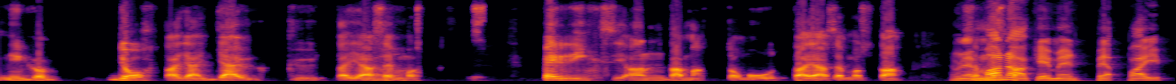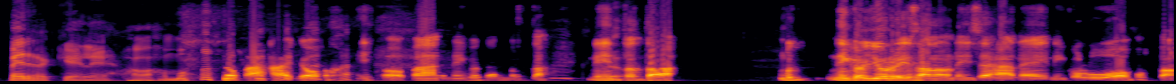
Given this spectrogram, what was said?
niin johtajan jäykkyyttä ja Joo. semmoista periksi antamattomuutta ja semmoista, semmoinen Semmoista- management pai perkele hahmo. no vähän joo, joo vähän niin kuin semmoista, niin Joo. tota, mutta niin kuin Juri sanoi, niin sehän ei niin kuin luovuta.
